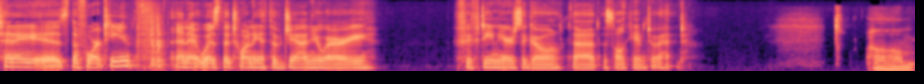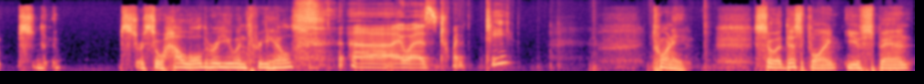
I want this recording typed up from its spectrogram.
Today is the 14th, and it was the 20th of January, 15 years ago, that this all came to a head. So, so how old were you in Three Hills? Uh, I was 20. 20. So at this point, you've spent,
